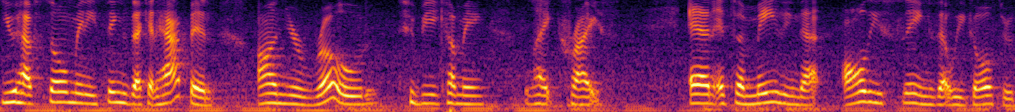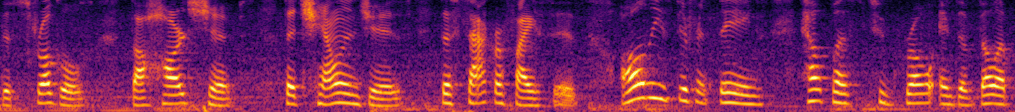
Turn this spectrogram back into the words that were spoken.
you have so many things that can happen on your road to becoming like Christ. And it's amazing that all these things that we go through, the struggles, the hardships, the challenges, the sacrifices, all these different things help us to grow and develop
